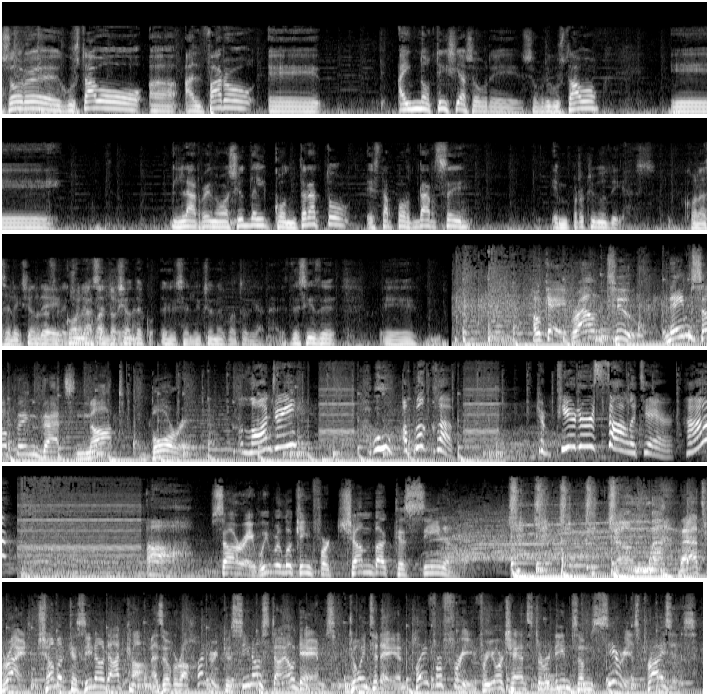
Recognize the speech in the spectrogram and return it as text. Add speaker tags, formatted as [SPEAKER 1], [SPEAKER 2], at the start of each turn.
[SPEAKER 1] Profesor eh, Gustavo ah, Alfaro, eh, hay noticias sobre, sobre Gustavo. Eh, la renovación del contrato está por darse en próximos días
[SPEAKER 2] Con la selección de
[SPEAKER 1] con la selección, de, eh, selección ecuatoriana. Es decir, de, eh,
[SPEAKER 3] Okay, round two. Name something that's not boring.
[SPEAKER 4] A laundry? Ooh, a book club. Computer solitaire, huh?
[SPEAKER 3] Ah, sorry, we were looking for Chumba Casino. That's right. ChumbaCasino.com has over 100 casino style games. Join today and play for free for your chance to redeem some serious prizes.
